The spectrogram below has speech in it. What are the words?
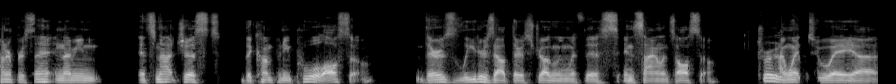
100%. And I mean, it's not just the company pool, also. There's leaders out there struggling with this in silence, also. True. I went to a, uh,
